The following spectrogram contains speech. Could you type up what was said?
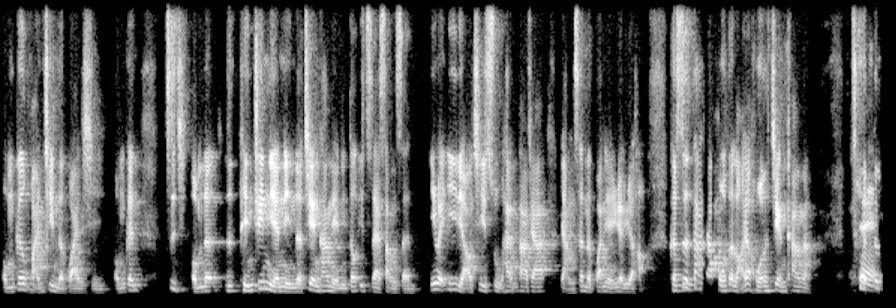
我们跟环境的关系，我们跟自己，我们的平均年龄的健康年龄都一直在上升，因为医疗技术和大家养生的观念越来越好。可是大家活得老要活得健康啊，对不对？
